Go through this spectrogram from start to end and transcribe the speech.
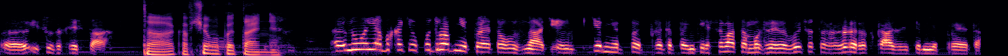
э, Иисуса Христа. Так, а в чому питання? Э, ну, я бы хотел подробнее про это узнать. Э, где мне про это поинтересоваться? Может, ви щось розкажете мені про це?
